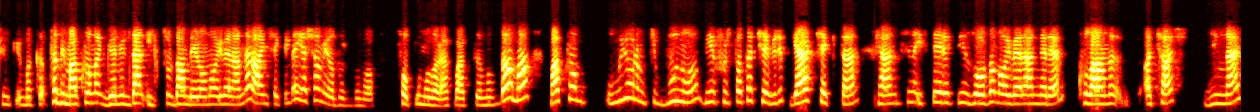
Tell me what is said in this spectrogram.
çünkü bakın tabii Macron'a gönülden ilk turdan beri ona oy verenler aynı şekilde yaşamıyordur bunu toplum olarak baktığımızda ama Macron Umuyorum ki bunu bir fırsata çevirip gerçekten kendisine isteyerek değil zordan oy verenlere kulağını açar, dinler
